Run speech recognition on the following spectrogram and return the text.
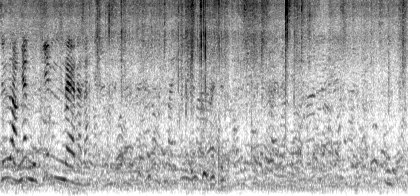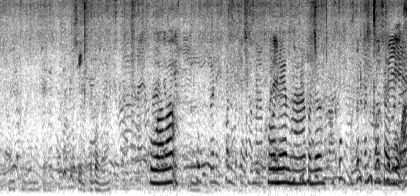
ชื่ออ่างเงี้ยหมูกินแดดอะนะสีกระ บนนะกลัวว่าโคแนมหาคนเด้อใส่หมวก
